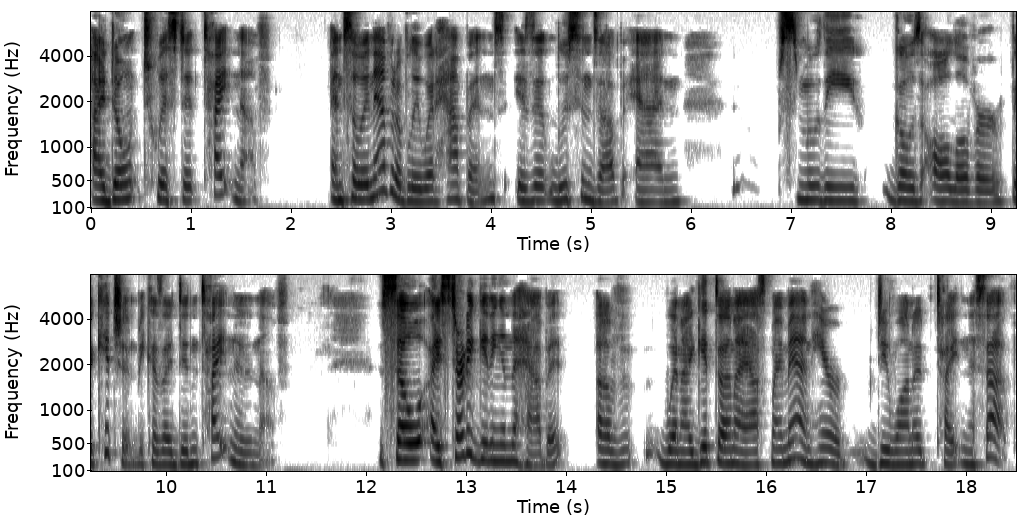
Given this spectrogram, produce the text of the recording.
I don't twist it tight enough. And so inevitably what happens is it loosens up and smoothie goes all over the kitchen because I didn't tighten it enough. So I started getting in the habit of when I get done, I ask my man, here, do you want to tighten this up?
